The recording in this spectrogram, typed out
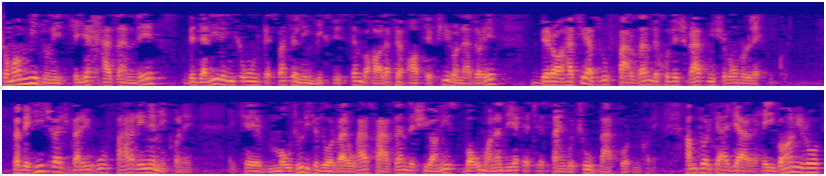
شما می‌دونید که یه خزنده به دلیل اینکه اون قسمت لیمبیک سیستم به حالت عاطفی رو نداره به راحتی از رو فرزند خودش رد میشه و اون رو له می‌کنه. و به هیچ وجه برای او فرقی نمی‌کنه که موجودی که دور بر او هست فرزند شیانیست با او مانند یک قطعه سنگ و چوب برخورد می‌کنه. همونطور که اگر حیوانی رو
